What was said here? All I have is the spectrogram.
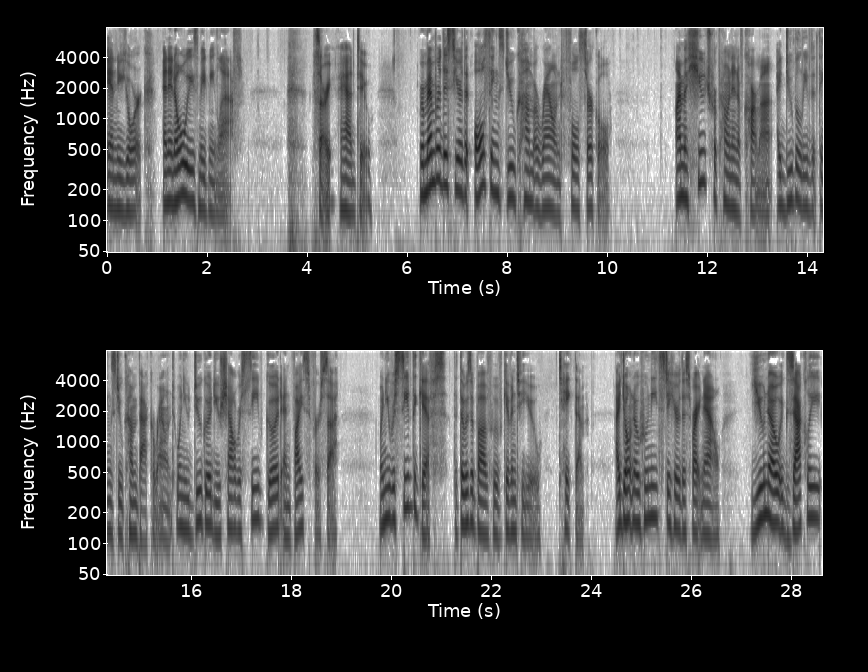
and New York, and it always made me laugh. Sorry, I had to. Remember this year that all things do come around full circle. I'm a huge proponent of karma. I do believe that things do come back around. When you do good, you shall receive good, and vice versa. When you receive the gifts that those above who have given to you, take them I don't know who needs to hear this right now. You know exactly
